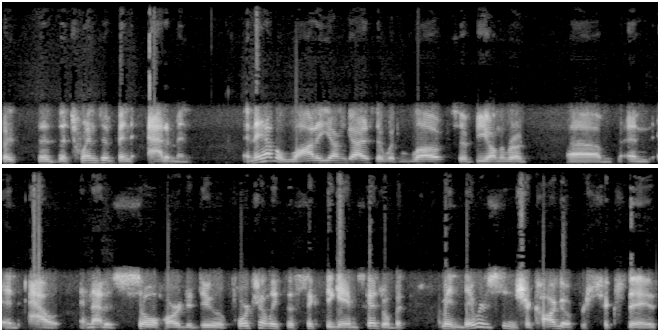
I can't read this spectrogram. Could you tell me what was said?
But the, the Twins have been adamant, and they have a lot of young guys that would love to be on the road um, and and out, and that is so hard to do. Fortunately, it's a 60 game schedule, but I mean, they were just in Chicago for six days,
